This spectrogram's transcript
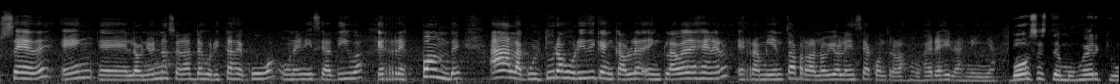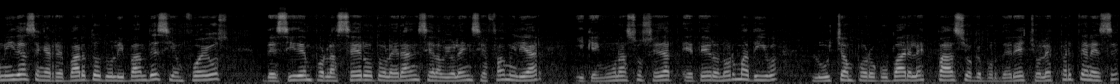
sede en eh, la Unión Nacional de Juristas de Cuba, una iniciativa que responde a la cultura jurídica en, en clave de género, herramienta para la no violencia contra las mujeres y las niñas. Voces de mujer que unidas en el reparto Tulipán de Cienfuegos deciden por la cero tolerancia a la violencia familiar y que en una sociedad heteronormativa luchan por ocupar el espacio que por derecho les pertenece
